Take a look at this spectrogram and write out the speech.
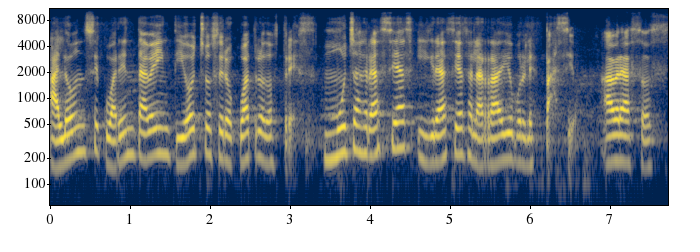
al 11 40 28 0423. Muchas gracias y gracias a la radio por el espacio. Abrazos.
